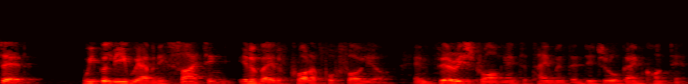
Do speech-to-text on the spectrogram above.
said, we believe we have an exciting, innovative product portfolio and very strong entertainment and digital game content.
